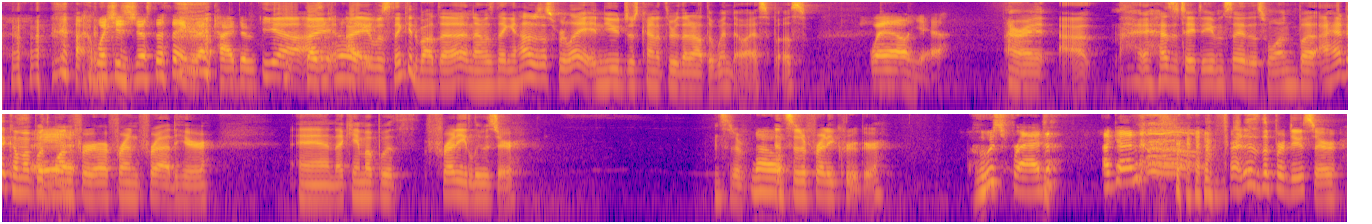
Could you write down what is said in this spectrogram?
Which is just a thing that kind of Yeah, I. I was thinking about that, and I was thinking, how does this relate? And you just kind of threw that out the window, I suppose. Well, yeah. All right. Uh, I hesitate to even say this one, but I had to come up with Say one for our friend Fred here, and I came up with Freddy Loser instead of No. instead of Freddy Krueger. Who's Fred again? Fred is the producer.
